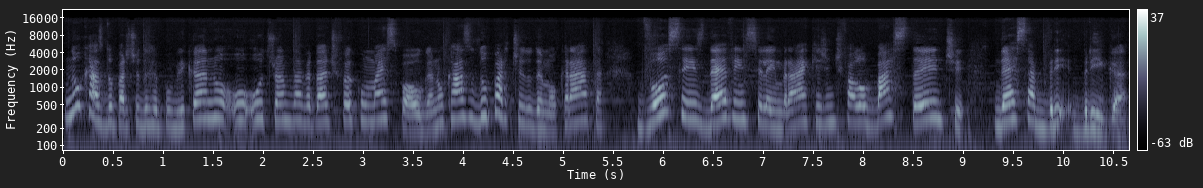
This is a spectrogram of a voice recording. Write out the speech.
No caso do Partido Republicano, o, o, Trump, na verdade, foi com mais folga. No caso do Partido Democrata, vocês devem se lembrar que a gente falou bastante dessa briga,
